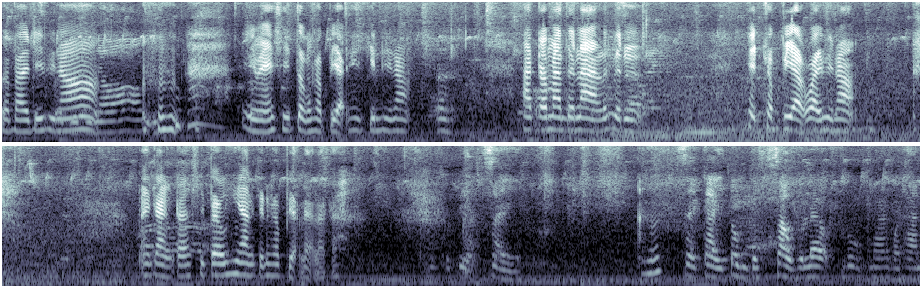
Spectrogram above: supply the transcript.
สบายดีพี่น้องน้องนี่แม่ชีต้มข้าวเปียกให้กินพี่น้องเออหากกันมาแต่นานแล้วเป็นเผ็ดข้าวเปียกไว้พี่น้องในการการชิไปโรงเฮียนกินข้าวเปียกแล้วล่ะค่ะเปียกใส่อื้อหือใส่ไก่ต้มแต่เศร้าไปแล้วลูกมาประทัน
